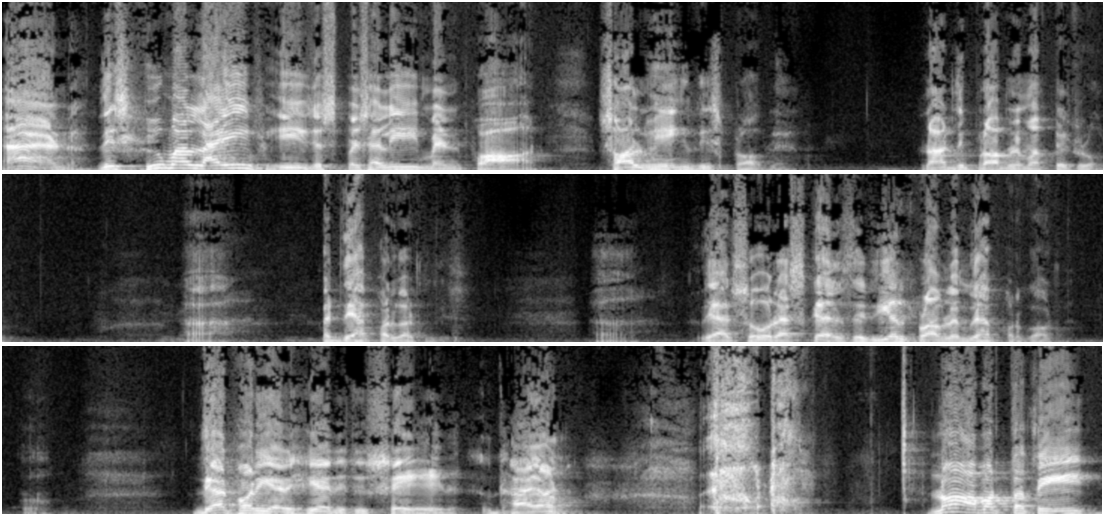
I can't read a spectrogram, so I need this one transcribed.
And this human life is especially meant for solving this problem, not the problem of petrol. Uh, but they have forgotten this. Uh, they are so rascals, the real problem they have forgotten. Oh. Therefore, here, here it is said, Dhayan. न avartate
